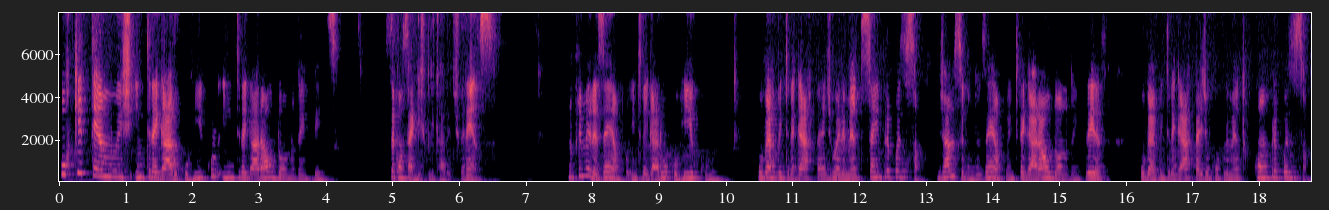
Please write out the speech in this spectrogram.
Por que temos entregar o currículo e entregar ao dono da empresa? Você consegue explicar a diferença? No primeiro exemplo, entregar o currículo, o verbo entregar pede um elemento sem preposição. Já no segundo exemplo, entregar ao dono da empresa, o verbo entregar pede um complemento com preposição.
